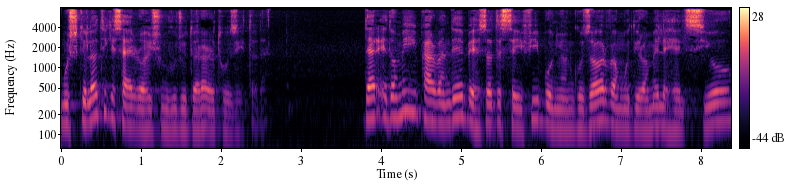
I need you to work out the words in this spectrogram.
مشکلاتی که سر راهشون وجود داره رو توضیح دادن در ادامه این پرونده بهزاد سیفی بنیانگذار و مدیرعامل هلسیو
